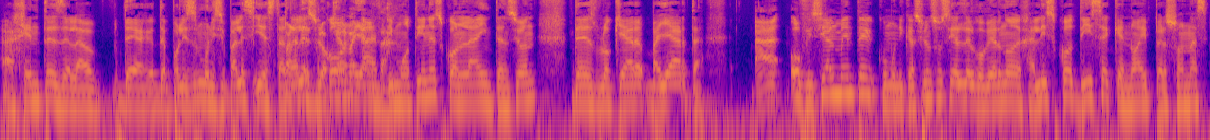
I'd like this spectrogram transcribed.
agentes de la de, policías municipales y estatales con antimotines con la intención de desbloquear Vallarta. Ah, oficialmente, Comunicación Social del Gobierno de Jalisco dice que no hay personas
